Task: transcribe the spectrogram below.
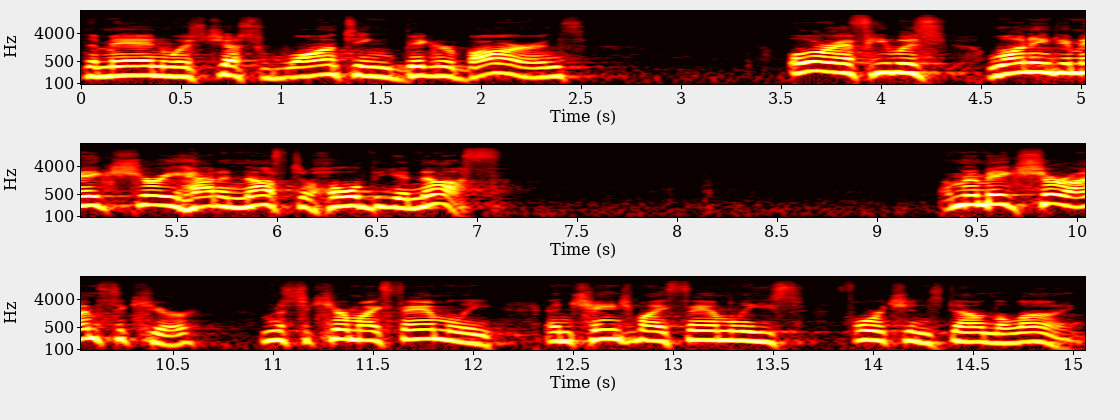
the man was just wanting bigger barns or if he was wanting to make sure he had enough to hold the enough. I'm going to make sure I'm secure. I'm going to secure my family and change my family's fortunes down the line.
